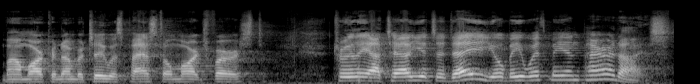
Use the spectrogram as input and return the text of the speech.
Mile marker number two was passed on March 1st. Truly, I tell you, today you'll be with me in paradise.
